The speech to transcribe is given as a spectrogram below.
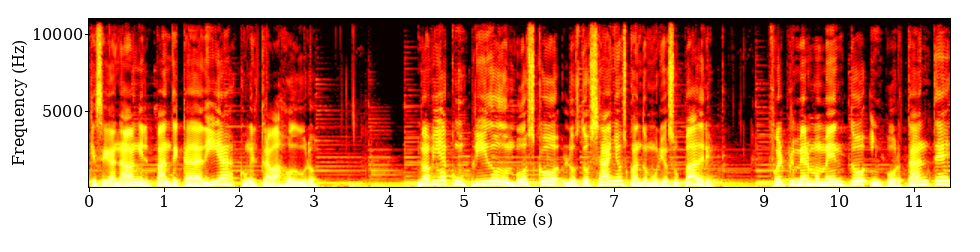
que se ganaban el pan de cada día con el trabajo duro. No había cumplido don Bosco los dos años cuando murió su padre, fue el primer momento importante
